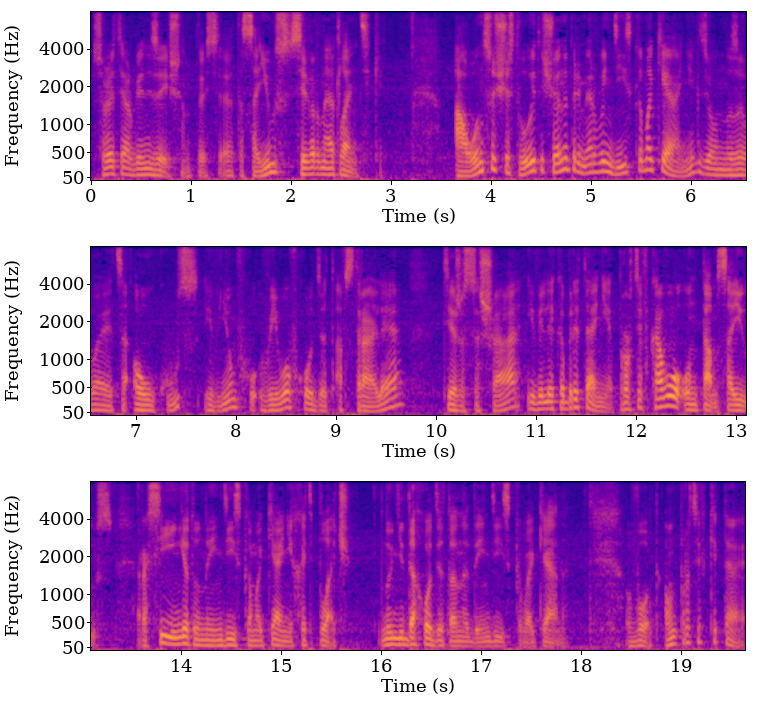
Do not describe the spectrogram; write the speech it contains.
Treaty Organization, то есть это союз Северной Атлантики. А он существует еще, например, в Индийском океане, где он называется АУКУС, и в, нем, в его входят Австралия, те же США и Великобритания. Против кого он там союз? России нету на Индийском океане, хоть плачь. Но не доходит она до Индийского океана. Вот. А он против Китая.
